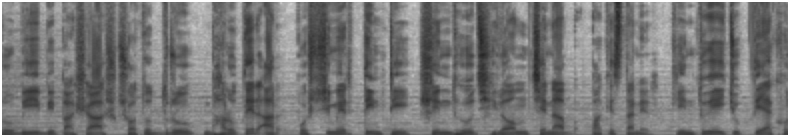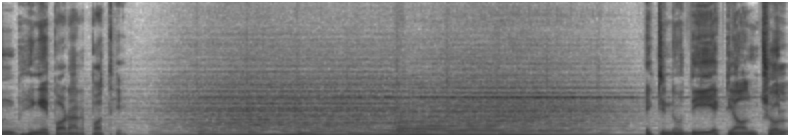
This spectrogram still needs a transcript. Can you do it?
রবি, বিপাশা, শতদ্রু, ভারতের আর পশ্চিমের তিনটি, সিন্ধু, ঝিলম, চেনাব, পাকিস্তানের। কিন্তু এই চুক্তি এখন ভেঙে পড়ার পথে। একটি নদী একটি অঞ্চল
